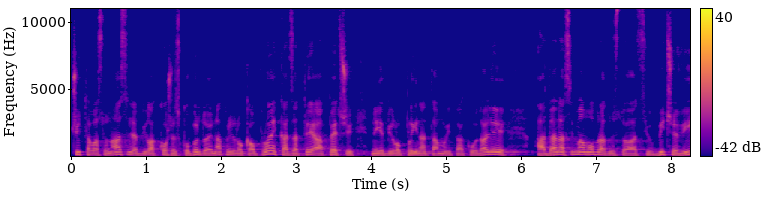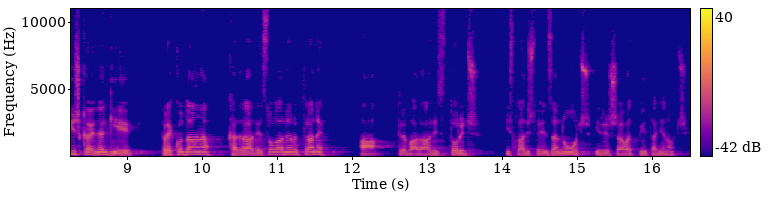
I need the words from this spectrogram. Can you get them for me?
Čitava su naselja bila, Košesko brdo je napravljeno kao projekat za TA peći, nije bilo plina tamo i tako dalje. A danas imamo obratnu situaciju. Biće viška energije preko dana kad rade solarne elektrane, a treba raditi storič i skladištenje za noć i rješavati pitanje noći.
